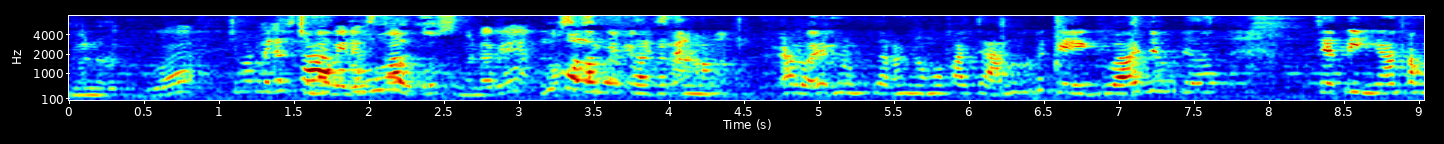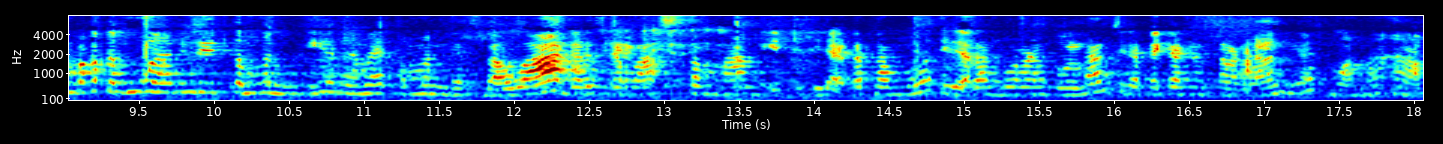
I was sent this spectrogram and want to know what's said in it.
menurut gua cuma beda status cuma beda status. sebenarnya lu kalau misalkan emang kalau emang misalkan nggak mau pacaran udah kayak gua aja udah chattingan tanpa ketemuan. Ini temen. Iya namanya temen. Garis bawah garis keras teman. Itu tidak ketemu tidak rangkul-rangkulan tidak pegangan tangan. Ya mohon maaf.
